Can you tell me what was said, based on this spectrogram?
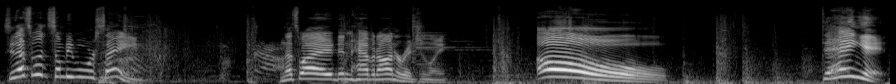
See, that's what some people were saying. And that's why I didn't have it on originally. Oh! Dang it!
